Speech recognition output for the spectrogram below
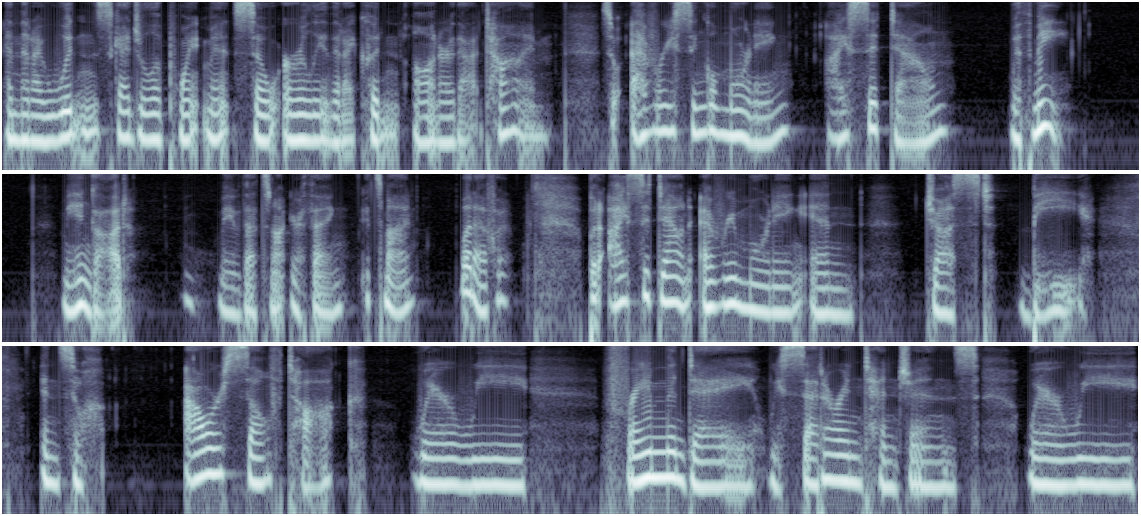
and that I wouldn't schedule appointments so early that I couldn't honor that time. So every single morning, I sit down with me, me and God. Maybe that's not your thing, it's mine, whatever. But I sit down every morning and just be. And so our self talk, where we frame the day, we set our intentions, where we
